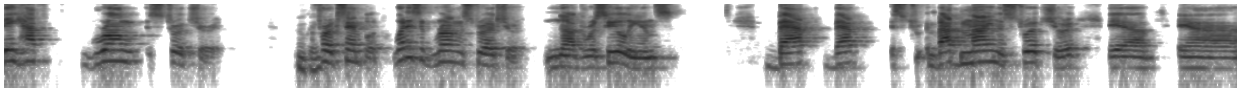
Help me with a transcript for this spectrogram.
they have wrong structure. Okay. For example, what is a wrong structure? Not resilience, bad, bad, bad mind structure. Uh, uh,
